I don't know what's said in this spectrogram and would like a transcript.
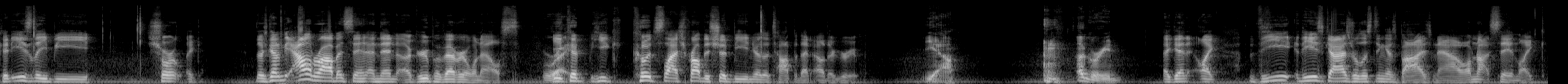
could easily be short. Like there's gonna be Allen Robinson and then a group of everyone else. He could he could slash probably should be near the top of that other group. Yeah. Agreed. again, like the these guys are listing as buys now. I'm not saying like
